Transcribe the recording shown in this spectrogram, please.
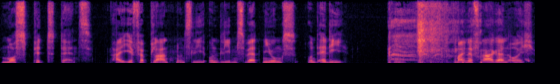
Mospit Dance. Hi, ihr verplanten und liebenswerten Jungs und Eddie. Hm. Meine Frage an euch.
